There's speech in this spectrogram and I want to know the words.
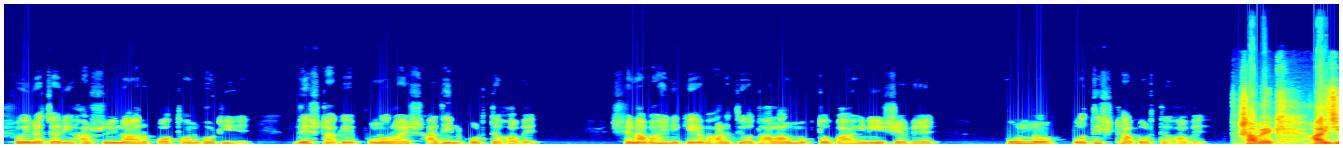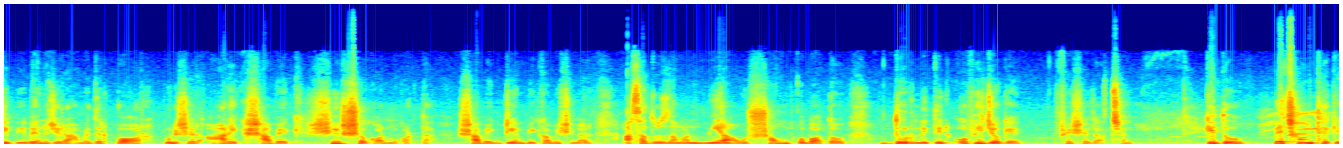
স্বৈরাচারী হাসিনার পতন ঘটিয়ে দেশটাকে পুনরায় স্বাধীন করতে হবে। সেনাবাহিনীকে ভারতীয় দালালমুক্ত বাহিনী হিসেবে পূর্ণ প্রতিষ্ঠা করতে হবে। সাবেক আইজিপি বেনজির আহমেদের পর পুলিশের আরেক সাবেক শীর্ষ কর্মকর্তা, সাবেক ডিএমপি কমিশনার আসাদুজ্জামান মিয়াও সম্ভবত দুর্নীতির অভিযোগে ফেসে যাচ্ছেন। কিন্তু পেছন থেকে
